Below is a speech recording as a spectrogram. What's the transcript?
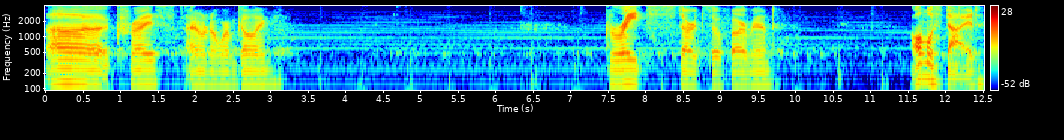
Uh, Christ. I don't know where I'm going. Great start so far, man. Almost died.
